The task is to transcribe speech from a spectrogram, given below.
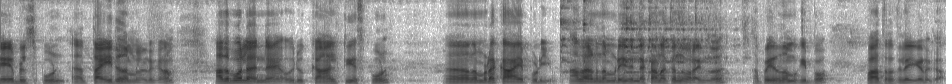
ടേബിൾ സ്പൂൺ തൈര് നമ്മൾ എടുക്കണം. അതുപോലെ തന്നെ ഒരു കാൽ ടീസ്പൂൺ നമ്മുടെ കായപ്പൊടിയും. അതാണ് നമ്മുടെ ഇതിന്റെ കണക്കെന്ന് പറയുന്നത്. അപ്പോൾ ഇത് നമുക്കിപ്പോൾ പാത്രത്തിലേക്ക് എടുക്കാം.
